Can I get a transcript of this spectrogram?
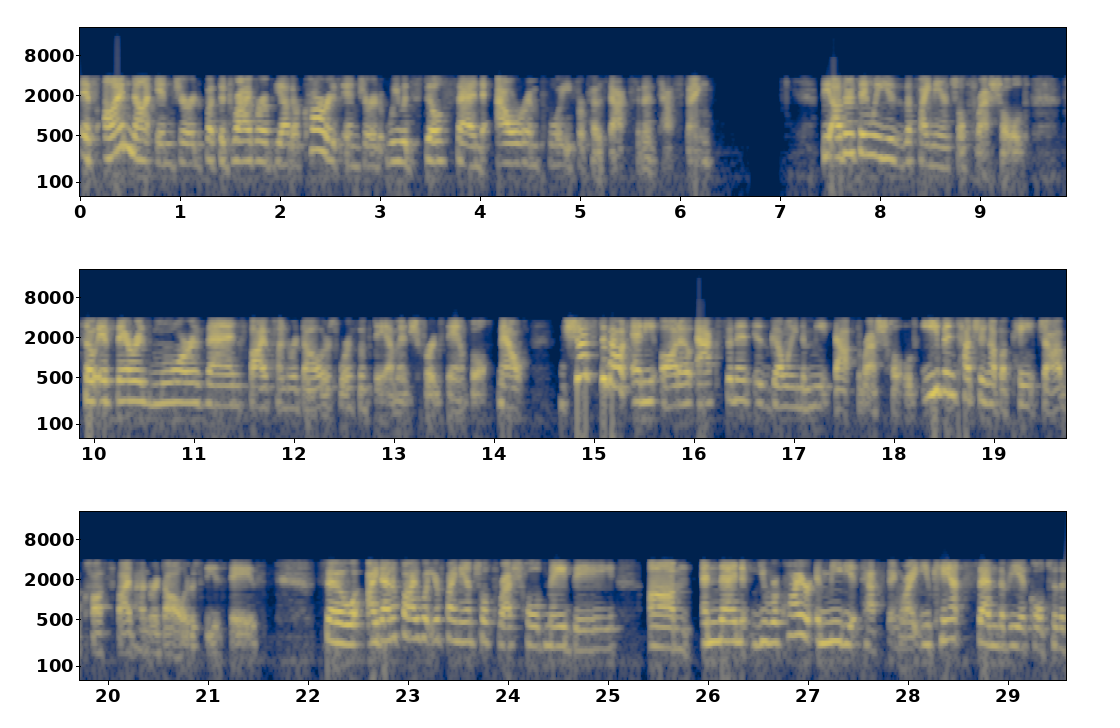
If I'm not injured, but the driver of the other car is injured, we would still send our employee for post accident testing. The other thing we use is a financial threshold. So if there is more than $500 worth of damage, for example. Now, just about any auto accident is going to meet that threshold. Even touching up a paint job costs $500 these days. So identify what your financial threshold may be, um, and then you require immediate testing, right? You can't send the vehicle to the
